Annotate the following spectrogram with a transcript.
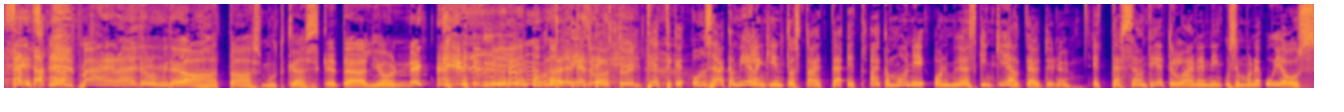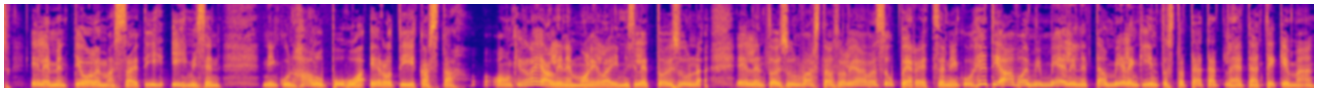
siis, mä en ajatellut mitä, aha taas mut käsketään jonnekin. niin, mutta tiedättekö, tiedättekö, on se aika mielenkiintoista, että, että aika moni on myöskin kieltäytynyt. Että tässä on tietynlainen niin kuin semmoinen ujouselementti olemassa, että ihmisen niin kuin halu puhua erotiikasta onkin rajallinen monilla ihmisille. Toi sun, Ellen, toi sun vastaus oli aivan super, että sä niin kuin heti avoimin mielin, että tämä on mielenkiintoista, tätä lähdetään tekemään.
